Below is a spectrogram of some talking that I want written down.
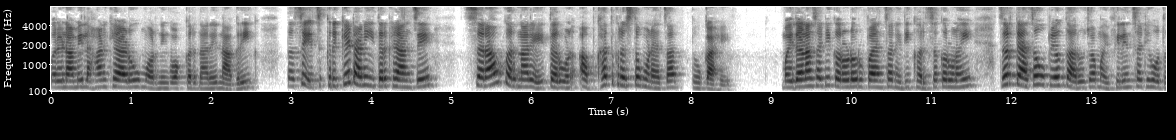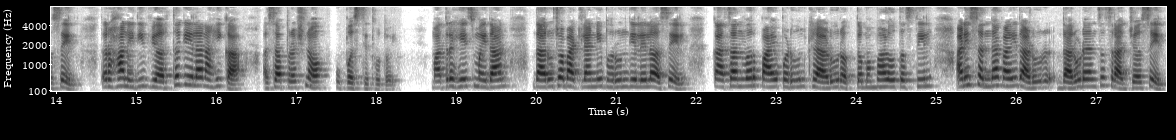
परिणामी लहान खेळाडू मॉर्निंग वॉक करणारे नागरिक तसेच क्रिकेट आणि इतर खेळांचे सराव करणारे तरुण अपघातग्रस्त होण्याचा धोका आहे. मैदानासाठी करोडो रुपयांचा निधी खर्च करूनही जर त्याचा उपयोग दारूच्या मैफिलींसाठी होत असेल तर हा निधी व्यर्थ गेला नाही का असा प्रश्न उपस्थित होतोय. मात्र हेच मैदान दारूच्या बाटल्यांनी भरून गेलेलं असेल काचांवर पाय पडून खेळाडू रक्तभंभाळ होत असतील आणि संध्याकाळी दारू दारुड्यांचंच राज्य असेल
